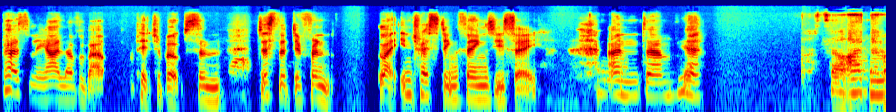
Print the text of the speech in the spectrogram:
personally I love about picture books and just the different like interesting things you see. And um, yeah so awesome.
